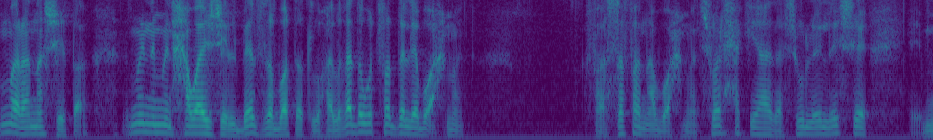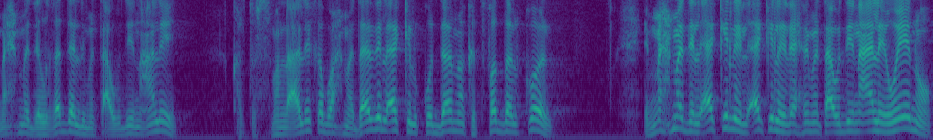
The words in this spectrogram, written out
مرة نشيطه من من حوايج البيت زبطت له هالغدا وتفضل يا أبو أحمد. فصفن أبو أحمد شو الحكي هذا؟ شو ليش إم احمد الغدا اللي متعودين عليه؟ قلت اسم الله عليك أبو أحمد هذا الأكل قدامك تفضل كل. إم احمد الاكل الأكل اللي إحنا متعودين عليه وينه؟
